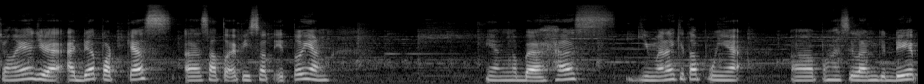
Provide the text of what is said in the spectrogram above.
contohnya aja ada podcast uh, satu episode itu yang yang ngebahas gimana kita punya uh, penghasilan gede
